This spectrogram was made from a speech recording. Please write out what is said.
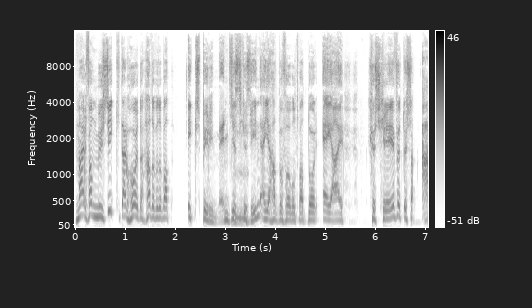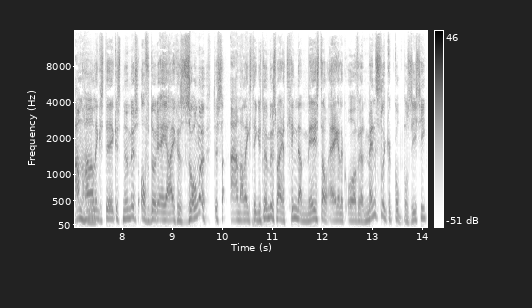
Maar van muziek, daar hoorden, hadden we er wat experimentjes gezien. En je had bijvoorbeeld wat door AI geschreven tussen aanhalingstekens nummers of door AI gezongen tussen aanhalingstekens nummers, maar het ging dan meestal eigenlijk over een menselijke compositie,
